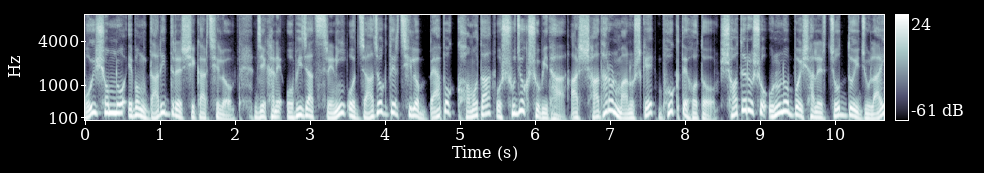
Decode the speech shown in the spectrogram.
বৈষম্য এবং দারিদ্র্যের শিকার ছিল, যেখানে অভিজাত শ্রেণি ও যাজকদের ছিল ব্যাপক ক্ষমতা ও সুযোগ সুবিধা। আর সাধারণ মানুষকে ভুগতে হতো। সতেরোশো সালের চোদ্দই জুলাই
